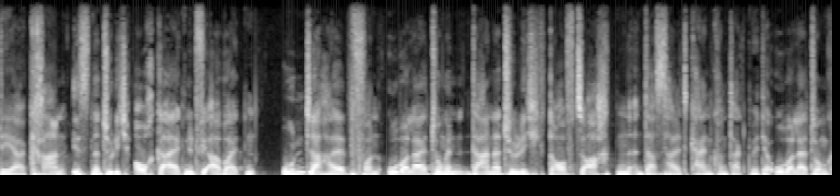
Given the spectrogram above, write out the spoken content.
Der Kran ist natürlich auch geeignet für Arbeiten unterhalb von Oberleitungen, da natürlich darauf zu achten, dass halt kein Kontakt mit der Oberleitung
